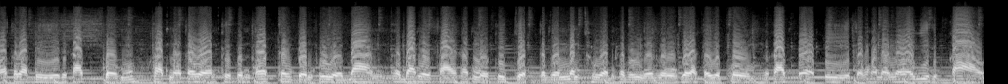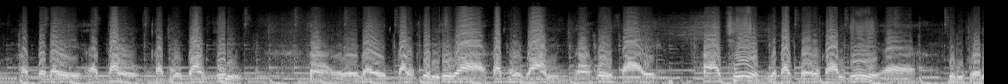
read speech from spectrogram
สวัสดีนะครับ ผมครับนายทวันถือคุณทศต้องเป็นผู้ใหญ่บ้านในบ้านในสายครับหมู่ที่ 7ตำบลบ้านชวนครับอำเภอลงจังหวัดชัยภูมินะครับเมื่อปี2529 ครับก็ได้ตั้งครับหมู่บ้านขึ้นอ่าได้ตั้งขึ้นที่ว่าครับหมู่บ้านห้วยทรายอาชีพนะครับของการที่อ่า ชุมชน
